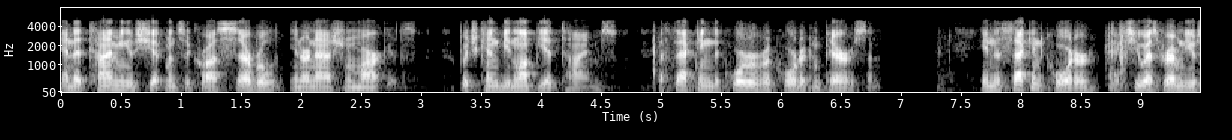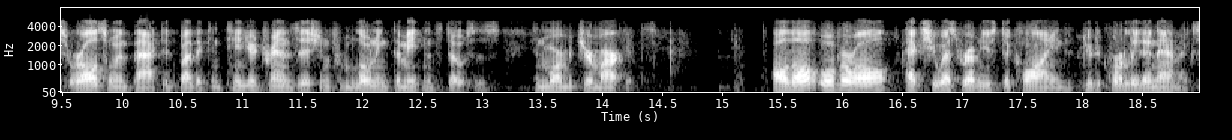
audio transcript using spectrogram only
and the timing of shipments across several international markets, which can be lumpy at times, affecting the quarter-over-quarter comparison. In the second quarter, ex-U.S. revenues were also impacted by the continued transition from loading to maintenance doses in more mature markets. Although overall ex-U.S. revenues declined due to quarterly dynamics,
